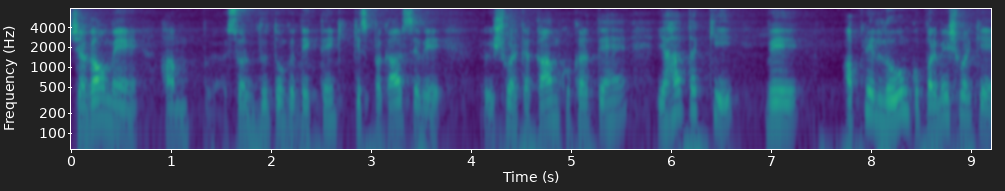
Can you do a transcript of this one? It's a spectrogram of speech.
जगहों में हम स्वर्गदूतों को देखते हैं कि किस प्रकार से वे ईश्वर का काम को करते हैं। यहाँ तक कि वे अपने लोगों को परमेश्वर के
